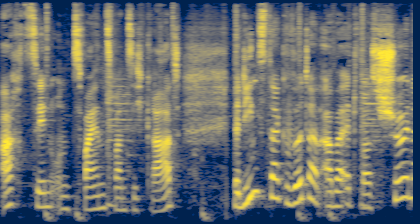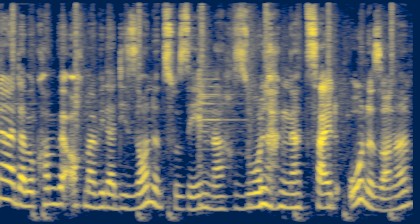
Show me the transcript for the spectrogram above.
18 und 22 Grad. Der Dienstag wird dann aber etwas schöner. Da bekommen wir auch mal wieder die Sonne zu sehen nach so langer Zeit ohne Sonne.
